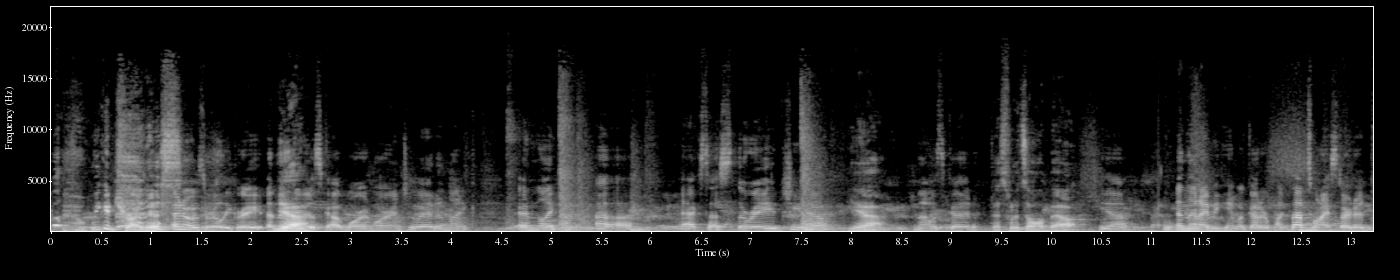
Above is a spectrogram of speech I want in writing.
We could try this. and it was really great. And then Yeah. we just got more and more into it, and like, and like, uh, access the rage, you know. Yeah, And that was good. that's what it's all about. Yeah. And then I became a gutter punk. That's when I started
